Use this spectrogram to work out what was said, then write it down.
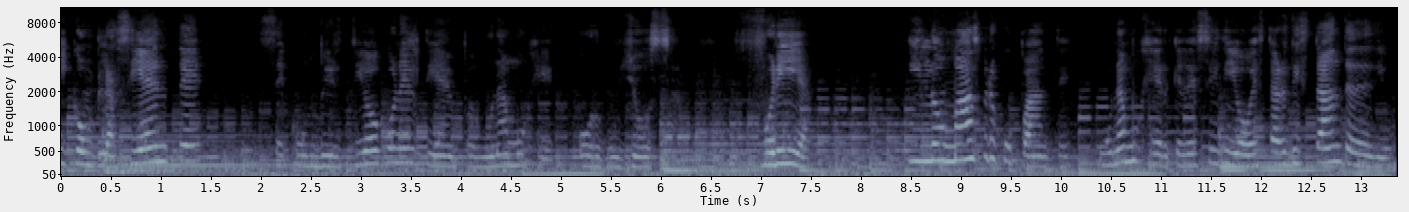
y complaciente se convirtió con el tiempo en una mujer orgullosa, fría y lo más preocupante, una mujer que decidió estar distante de Dios.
